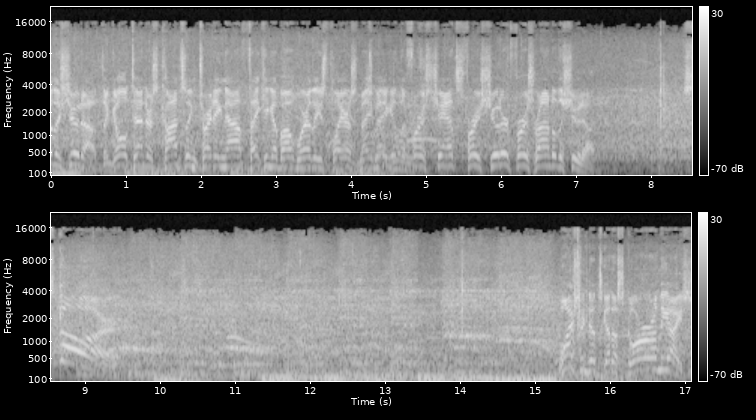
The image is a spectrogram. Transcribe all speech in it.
the shootout. The goaltender's concentrating now, thinking about where these players may going to get the first chance, first shooter, first round of the shootout. Score! Washington's got a scorer on the ice.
